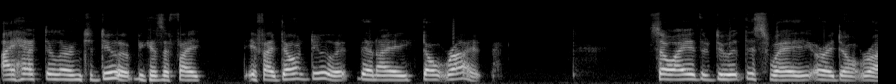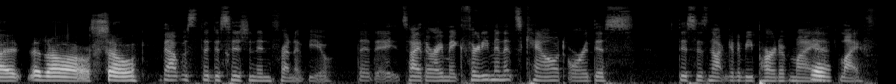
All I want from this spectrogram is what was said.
I have to learn to do it because if I if I don't do it, then I don't write." So I either do it this way or I don't write at all. So that was the decision in front of you that it's either I make 30 minutes count or this this is not going to be part of my yeah. life.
